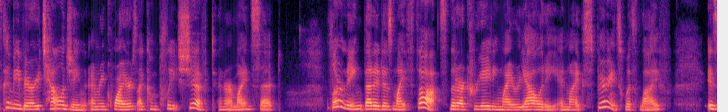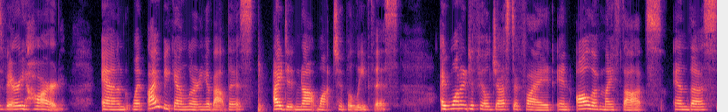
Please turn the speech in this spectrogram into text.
can be very challenging and requires a complete shift in our mindset learning that it is my thoughts that are creating my reality and my experience with life is very hard. And when I began learning about this, I did not want to believe this. I wanted to feel justified in all of my thoughts and thus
